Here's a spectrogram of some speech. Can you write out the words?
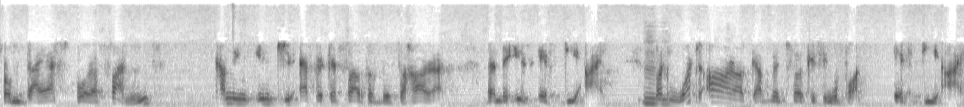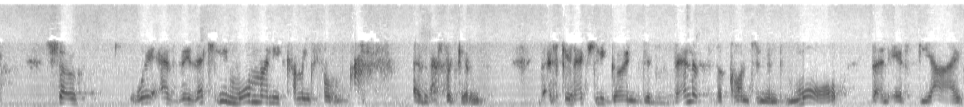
from diaspora funds coming into Africa south of the Sahara than there is FDI. Mm. But what are our governments focusing upon? FDI. So, whereas there's actually more money coming from us as Africans that can actually go and develop the continent more than FDI,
